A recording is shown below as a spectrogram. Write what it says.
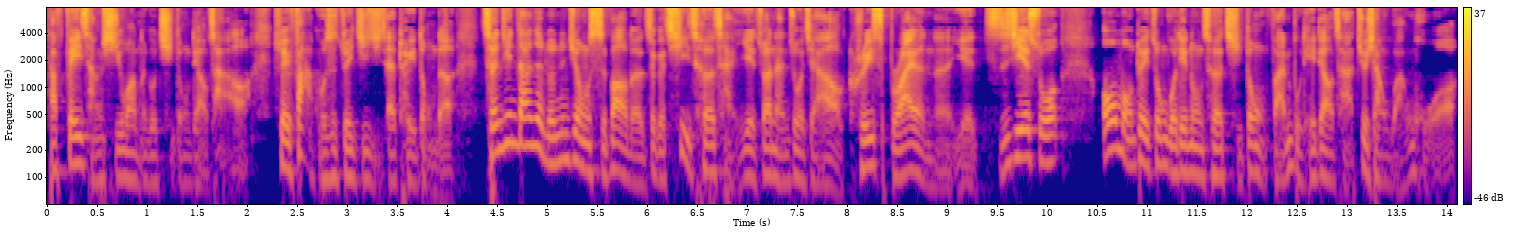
他非常希望能够启动调查哦，所以法国是最积极在推动的。曾经担任《伦敦金融时报》的这个汽车产业专栏作家哦，Chris Bryan 呢也直接说。欧盟对中国电动车启动反补贴调查，就像玩火。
